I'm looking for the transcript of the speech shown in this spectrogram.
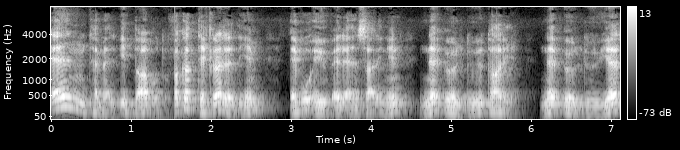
En temel iddia budur. Fakat tekrar edeyim Ebu Eyyub el-Ensari'nin ne öldüğü tarih, ne öldüğü yer,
